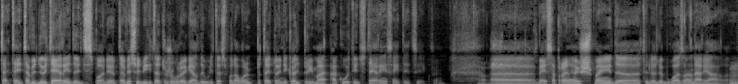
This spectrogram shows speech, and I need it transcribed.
t'a- t'avais deux terrains de disponibles. Tu avais celui qui t'a toujours regardé ou qui était supposé avoir peut-être une école primaire à côté du terrain synthétique. tu. Ah, Euh, mais ça prenait un chemin de tu le, le boisant en arrière. Hmm.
